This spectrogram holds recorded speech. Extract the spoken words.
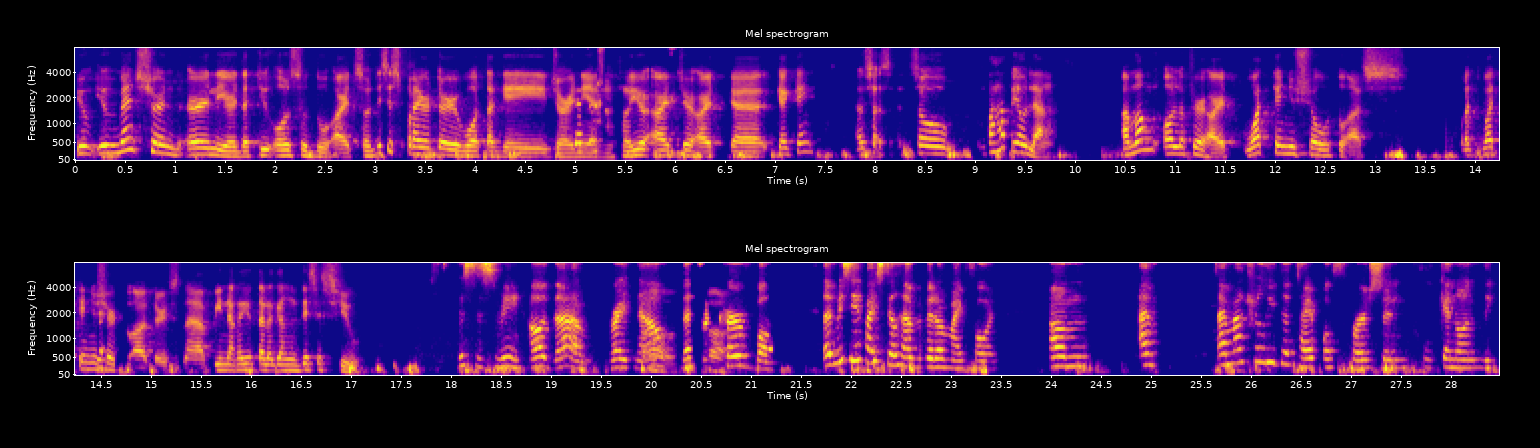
you you mentioned earlier that you also do art. So this is prior to your Wotage journey. Ano? So your art, your art. Uh, can, uh, so, so lang. Among all of your art, what can you show to us? What what can you share to others na pinaka yung talagang this is you? This is me. Oh damn! Right now, Oh, that's a oh. curveball. Let me see if I still have it on my phone. Um, I'm I'm actually the type of person who can only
